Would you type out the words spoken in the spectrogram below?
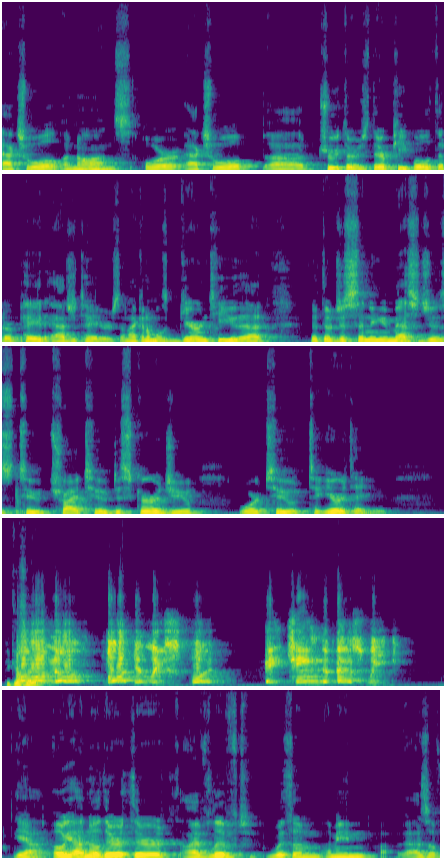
actual anons or actual uh, truthers. They're people that are paid agitators, and I can almost guarantee you that that they're just sending you messages to try to discourage you or to to irritate you. Because oh I, no, like at least what eighteen the past week. Yeah. Oh yeah. No, they're they're. I've lived with them. I mean, as a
